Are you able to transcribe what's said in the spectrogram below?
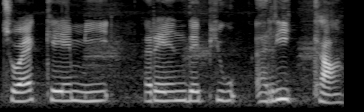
cioè che mi rende più ricca,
